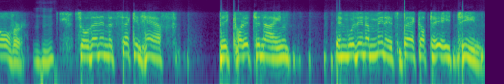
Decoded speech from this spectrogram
over. Mm-hmm. So then in the second half, they cut it to nine, and within a minute, it's back up to 18.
